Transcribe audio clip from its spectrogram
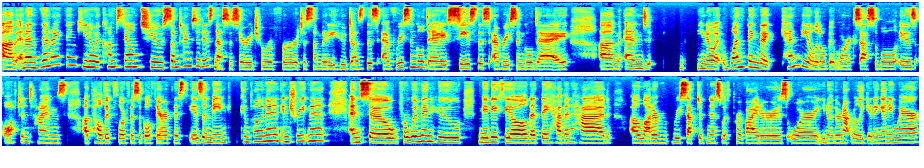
Um, and, and then I think, you know, it comes down to sometimes it is necessary to refer to somebody who does this every single day, sees this every single day. Um, and you know, one thing that can be a little bit more accessible is oftentimes a pelvic floor physical therapist is a main component in treatment. And so for women who maybe feel that they haven't had a lot of receptiveness with providers or you know they're not really getting anywhere.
